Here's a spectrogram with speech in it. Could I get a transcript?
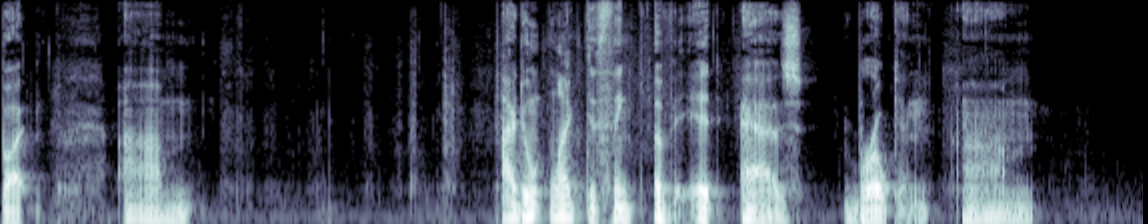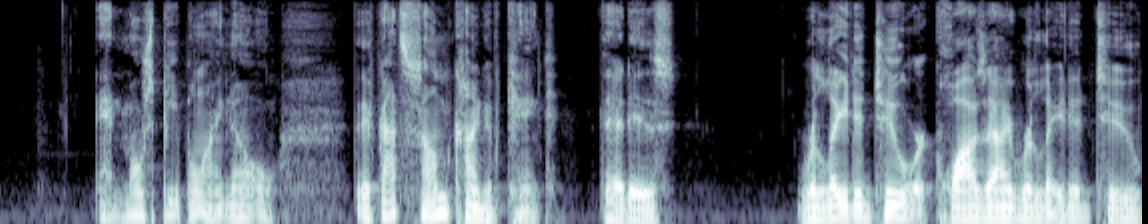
but um, I don't like to think of it as broken. Um, and most people I know, they've got some kind of kink that is related to or quasi related to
